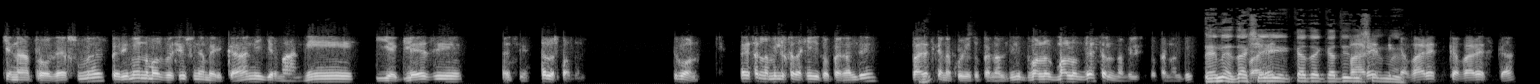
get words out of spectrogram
και να προοδεύσουμε. Περιμένουμε να μας βοηθήσουν οι Αμερικάνοι, οι Γερμανοί, οι Εγγλέζοι. Έτσι. Τέλος πάντων. Λοιπόν, θα ήθελα να μιλήσω καταρχήν για το πέναλτι. Βαρέθηκα να ακούω για το πέναλτι. Μάλλον, μάλλον δεν θέλω να μιλήσω για το πέναλτι. Ε, ναι, εντάξει, Βαρέ... κατα... βαρέθηκα, ναι. βαρέθηκα, βαρέθηκα.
